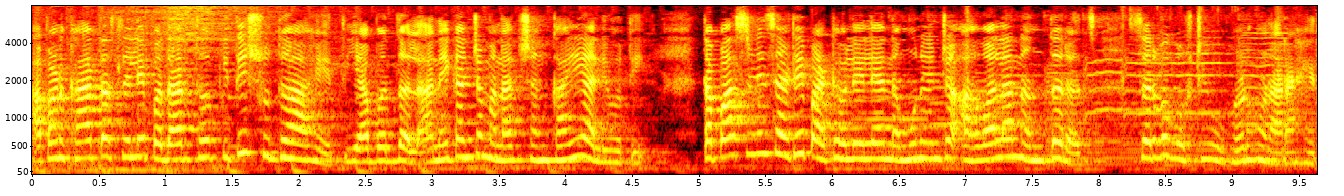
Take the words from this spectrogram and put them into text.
आपण खात असलेले पदार्थ किती शुद्ध आहेत याबद्दल अनेकांच्या मनात शंकाही आली होती. तपासणीसाठी पाठवलेल्या नमुन्यांच्या अहवालानंतरच सर्व गोष्टी उघड होणार आहेत.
